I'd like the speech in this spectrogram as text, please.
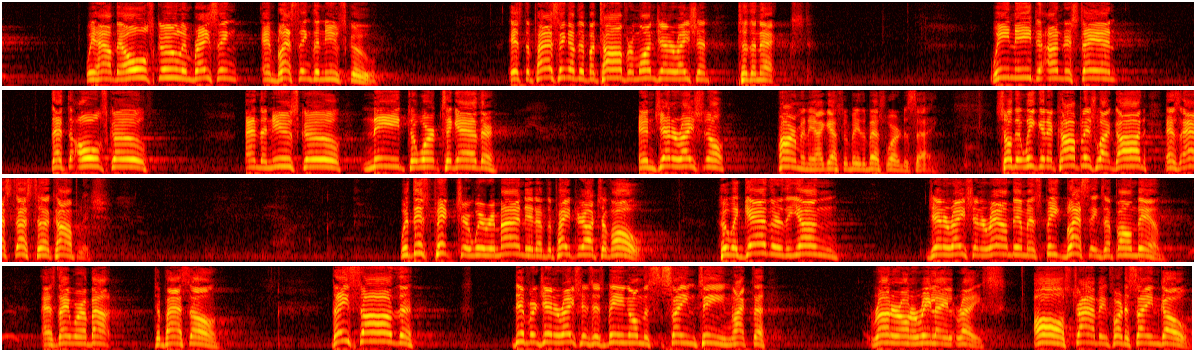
we have the old school embracing and blessing the new school. It's the passing of the baton from one generation to the next. we need to understand that the old school and the new school need to work together in generational harmony, I guess would be the best word to say, so that we can accomplish what God has asked us to accomplish. With this picture, we're reminded of the patriarchs of old who would gather the young generation around them and speak blessings upon them as they were about to pass on. They saw the different generations as being on the same team, like the runner on a relay race, all striving for the same goal.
